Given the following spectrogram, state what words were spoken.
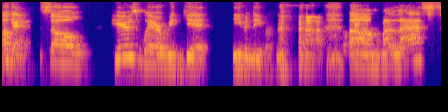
Okay, so here's where we get even deeper. um, my last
